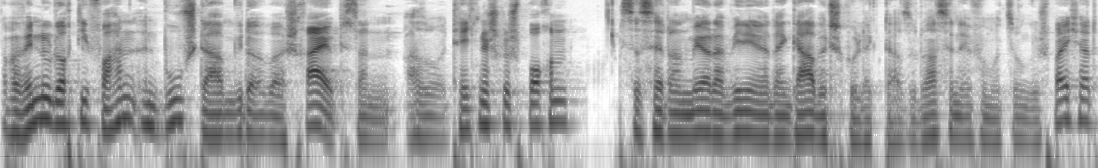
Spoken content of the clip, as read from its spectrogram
Aber wenn du doch die vorhandenen Buchstaben wieder überschreibst, dann, also technisch gesprochen, ist das ja dann mehr oder weniger dein Garbage Collector. Also du hast deine Information gespeichert,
